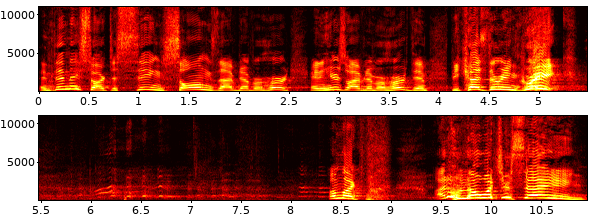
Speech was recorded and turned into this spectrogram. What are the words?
And then they start to sing songs that I've never heard. And here's why I've never heard them because they're in Greek. I'm like, I don't know what you're saying.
